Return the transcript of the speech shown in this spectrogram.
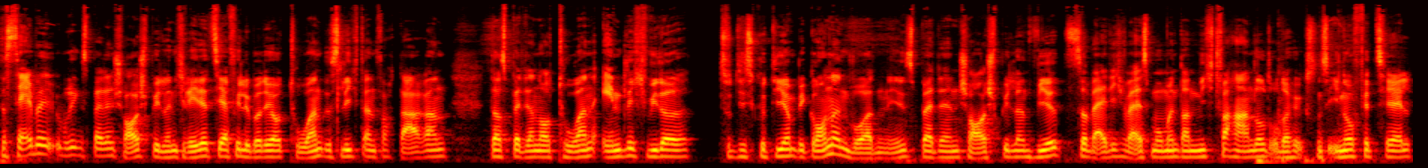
Dasselbe übrigens bei den Schauspielern. Ich rede jetzt sehr viel über die Autoren. Das liegt einfach daran, dass bei den Autoren endlich wieder zu diskutieren begonnen worden ist. Bei den Schauspielern wird, soweit ich weiß, momentan nicht verhandelt oder höchstens inoffiziell.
